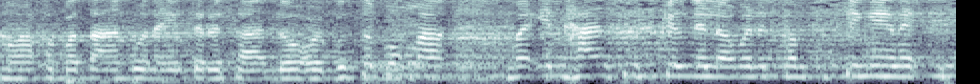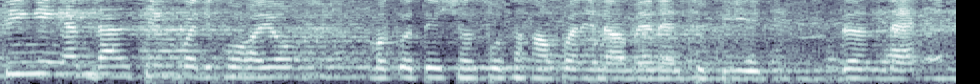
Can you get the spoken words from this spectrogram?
mga kabataan po na interesado or gusto pong ma- ma-enhance yung skill nila when it comes to singing singing and dancing, pwede po kayong mag-audition po sa company namin and to be the next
